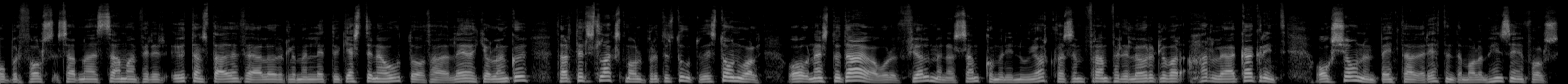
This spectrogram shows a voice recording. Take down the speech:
Hópur fólks safnaðist saman fyrir utanstaðin þegar lauruglumenn letu gestina út og það leiði ekki á löngu þar til slagsmál brutust út við Stonewall og næstu daga voru fjölmennar samkomur í New York þar sem framferði lauruglu var harlega gaggrínt og sjónum beintað réttindamálum hinsegin fólks.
